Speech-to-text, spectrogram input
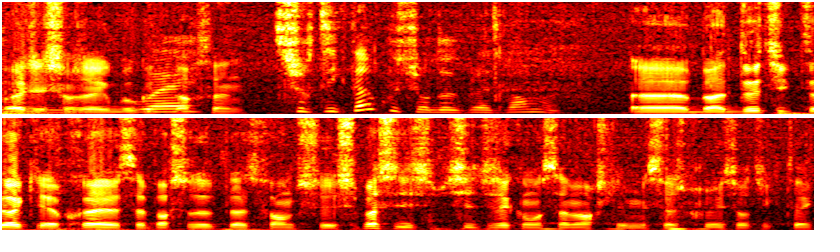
ouais, j'ai échangé avec beaucoup Ouais. de personnes. Sur TikTok ou sur d'autres plateformes? Euh, bah, deux TikTok et après ça part sur d'autres plateformes. Je sais, je sais pas si, si tu sais comment ça marche les messages privés sur TikTok.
